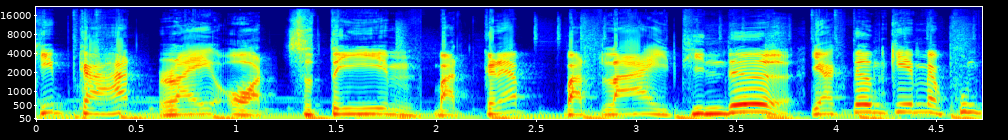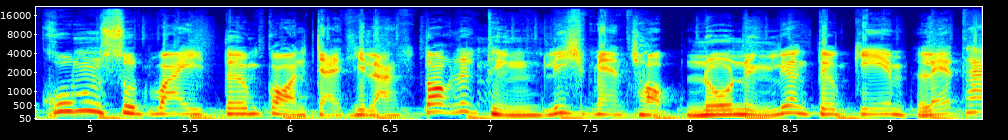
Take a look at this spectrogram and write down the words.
กิฟต์การ์ดไรออดสตรีมบัตรแกร็บบัตรไลน์ทินเดอร์อยากเติมเกมแบบคุ้มๆ สุดไว เติมก่อนจ่ายทีหลัง ต้องนึกถึง Richman Shop โนหนึ่งเรื่องเติมเกม และถ้า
